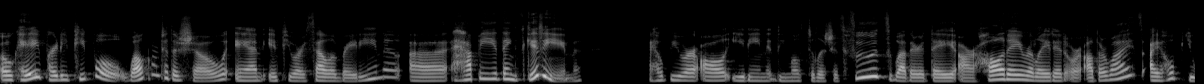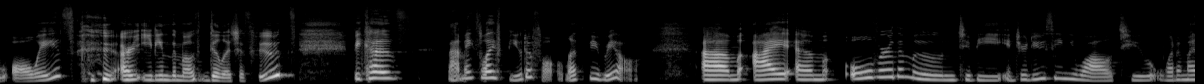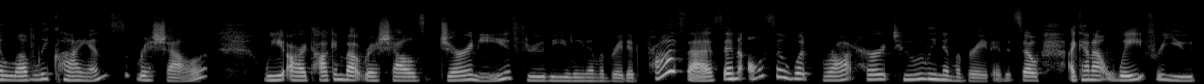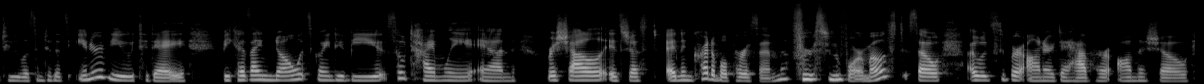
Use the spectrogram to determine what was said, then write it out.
Okay, party people, welcome to the show. And if you are celebrating, uh, happy Thanksgiving. I hope you are all eating the most delicious foods, whether they are holiday related or otherwise. I hope you always are eating the most delicious foods because that makes life beautiful. Let's be real. Um, I am over the moon to be introducing you all to one of my lovely clients, Rochelle we are talking about Rochelle's journey through the Lean and Liberated process and also what brought her to Lean and Liberated. So I cannot wait for you to listen to this interview today because I know it's going to be so timely and Rochelle is just an incredible person, first and foremost. So I was super honored to have her on the show.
